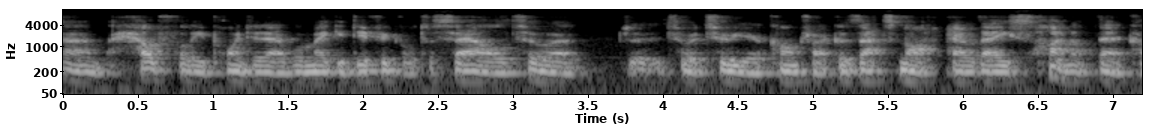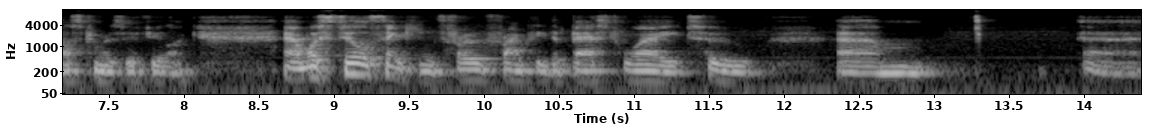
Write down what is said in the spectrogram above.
um, helpfully pointed out will make it difficult to sell to a to a two-year contract because that's not how they sign up their customers, if you like. And we're still thinking through, frankly, the best way to um, uh,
